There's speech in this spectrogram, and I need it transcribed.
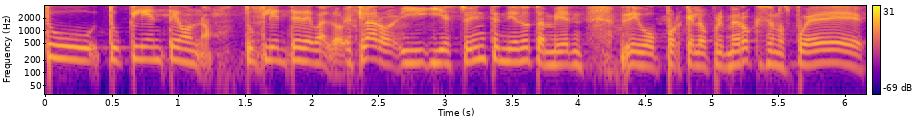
tu, cliente o no, tu cliente de valor. Claro, y, estoy entendiendo también, digo, porque lo primero que se nos puede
